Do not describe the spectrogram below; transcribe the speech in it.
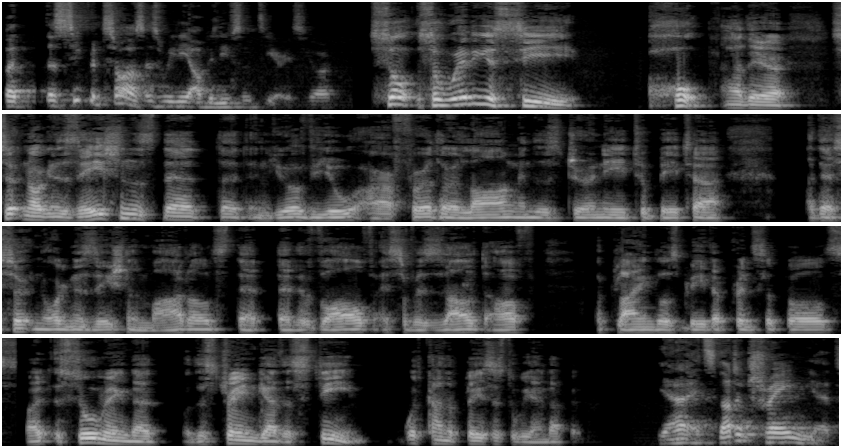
but the secret sauce is really our beliefs and theories. You're, so so where do you see hope? Are there certain organizations that, that, in your view, are further along in this journey to beta? Are there certain organizational models that, that evolve as a result of applying those beta principles? Right? Assuming that the train gathers steam, what kind of places do we end up in? Yeah, it's not a train yet.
